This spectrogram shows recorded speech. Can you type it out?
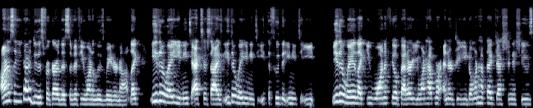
honestly, you got to do this regardless of if you want to lose weight or not. Like either way, you need to exercise. Either way, you need to eat the food that you need to eat. Either way, like you want to feel better, you want to have more energy, you don't want to have digestion issues.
